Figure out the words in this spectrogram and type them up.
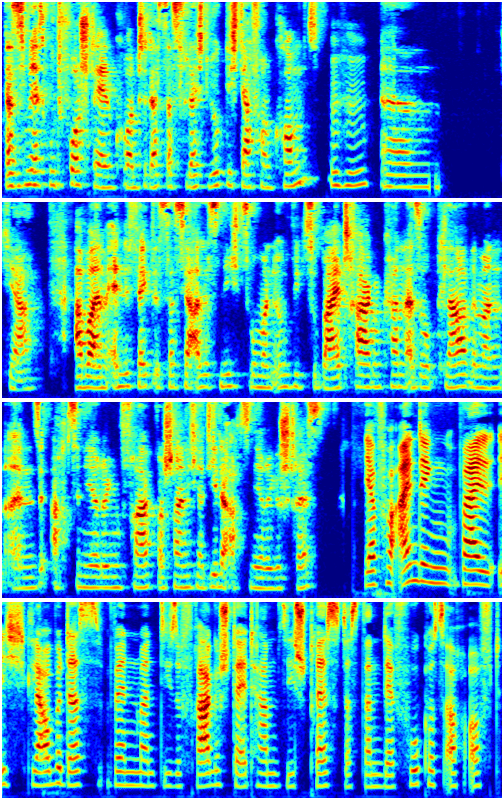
dass ich mir das gut vorstellen konnte, dass das vielleicht wirklich davon kommt. Mhm. Ähm, Ja, aber im Endeffekt ist das ja alles nichts, wo man irgendwie zu beitragen kann. Also klar, wenn man einen 18-Jährigen fragt, wahrscheinlich hat jeder 18-Jährige Stress. Ja, vor allen Dingen, weil ich glaube, dass wenn man diese Frage stellt, haben sie Stress, dass dann der Fokus auch oft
